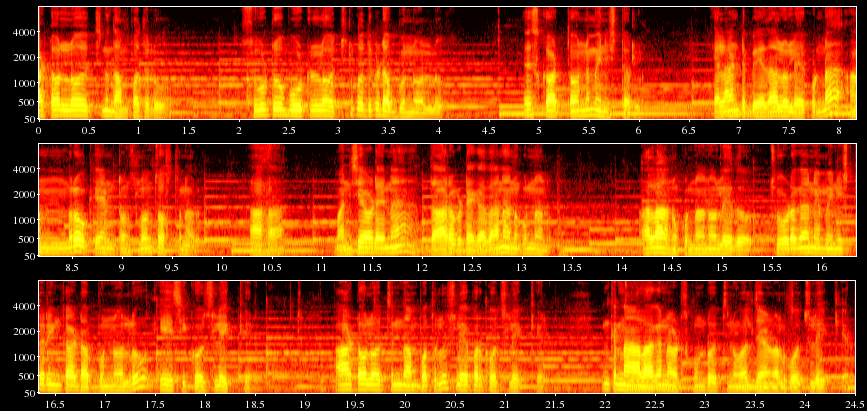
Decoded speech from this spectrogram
ఆటోల్లో వచ్చిన దంపతులు సూటు బూట్లలో వచ్చిన కొద్దిగా డబ్బున్నోళ్ళు ఎస్కాట్తో ఉన్న మినిస్టర్లు ఎలాంటి భేదాలు లేకుండా అందరూ ఒకే ఎంట్రన్స్లోంచి వస్తున్నారు ఆహా మనిషి ఎవడైనా దారొకటే కదా అని అనుకున్నాను అలా అనుకున్నానో లేదో చూడగానే మినిస్టర్ ఇంకా డబ్బున్నోళ్ళు ఏసీ కోచ్లో ఎక్కారు ఆటోలో వచ్చిన దంపతులు స్లీపర్ కోచ్లో ఎక్కారు ఇంకా నాలాగా నడుచుకుంటూ వచ్చిన వాళ్ళు జనరల్ కోచ్లు ఎక్కారు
